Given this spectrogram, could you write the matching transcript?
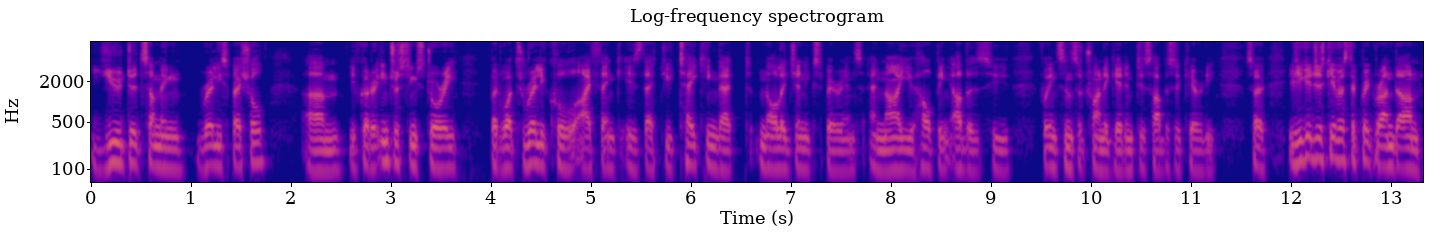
you did something really special. Um, you've got an interesting story, but what's really cool, I think, is that you're taking that knowledge and experience, and now you're helping others who, for instance, are trying to get into cybersecurity. So, if you could just give us the quick rundown,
